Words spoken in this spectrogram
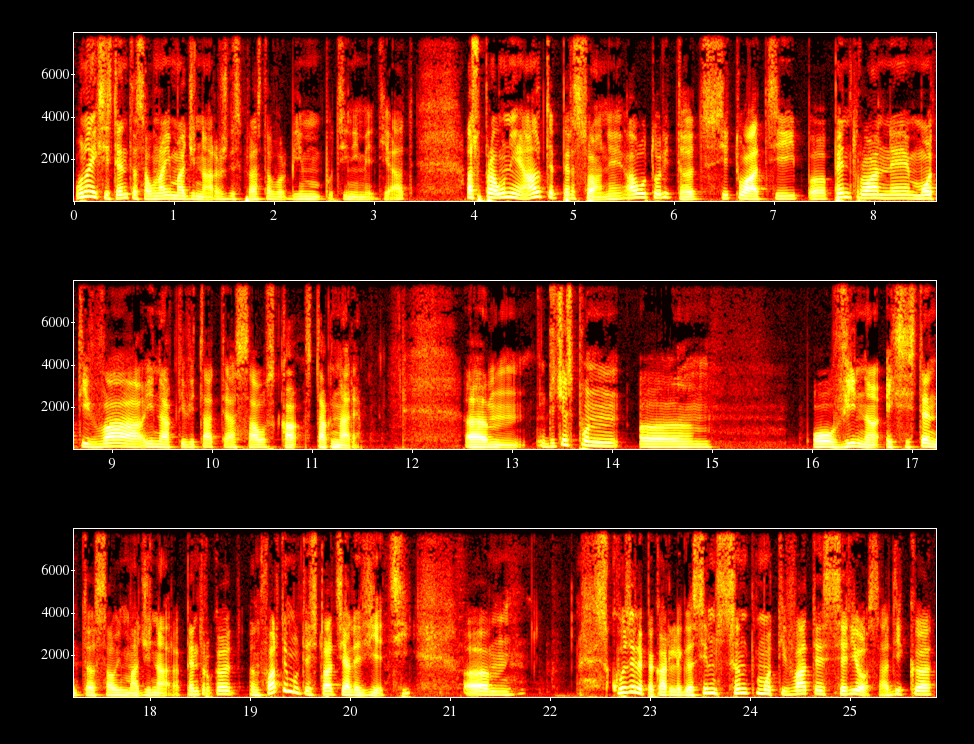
una existentă sau una imaginară, și despre asta vorbim puțin imediat, asupra unei alte persoane, autorități, situații, pentru a ne motiva inactivitatea sau stagnarea. Um, de ce spun um, o vină existentă sau imaginară? Pentru că în foarte multe situații ale vieții, um, scuzele pe care le găsim sunt motivate serios, adică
